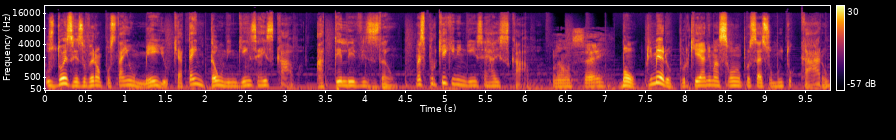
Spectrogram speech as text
Os dois resolveram apostar em um meio que até então ninguém se arriscava: a televisão. Mas por que, que ninguém se arriscava? Não sei. Bom, primeiro, porque a animação é um processo muito caro,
